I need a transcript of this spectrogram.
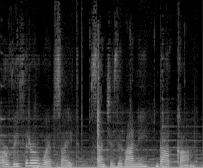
or visit our website, sanchezdevanny.com.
